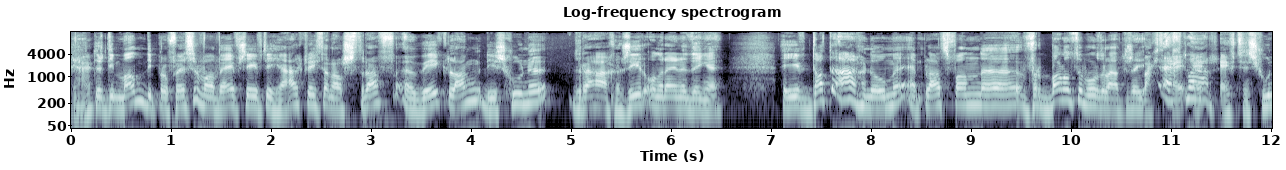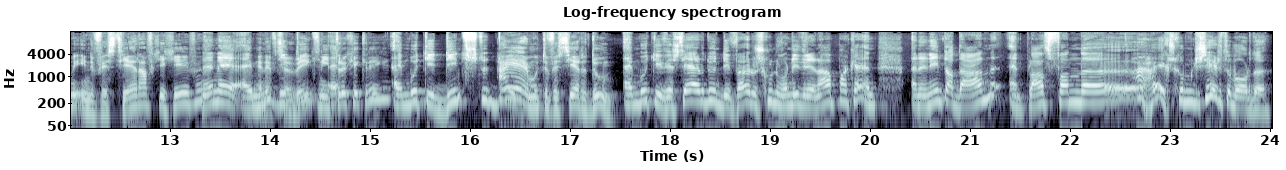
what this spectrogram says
Ja. Dus die man, die professor van 75 jaar, kreeg dan als straf een week lang die schoenen dragen. Zeer onreine dingen. Hij heeft dat aangenomen in plaats van eh, verbannen te worden laten zeggen. Wacht, Echt hij, waar. hij- hij heeft zijn schoenen in de vestiaire afgegeven? Nee, nee, hij en moet heeft zijn week dienst- niet hij- teruggekregen? Hij moet die diensten doen. ah ja, hij moet de vestiaire doen. Hij moet die vestiaire doen, die vuile schoenen van iedereen aanpakken. En, en hij neemt dat aan in plaats van ja. geëxcommuniceerd te worden.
